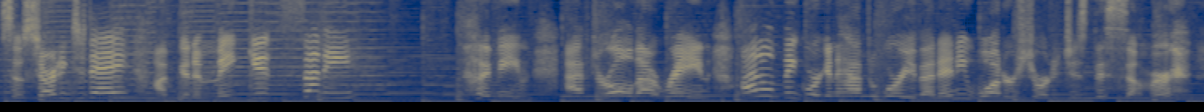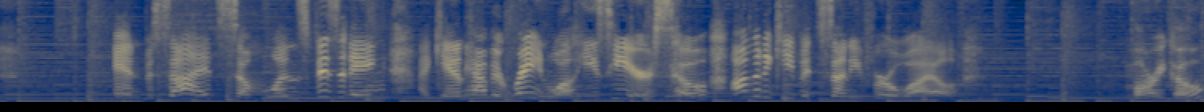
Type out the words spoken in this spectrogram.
so starting today, I'm gonna make it sunny. I mean, after all that rain, I don't think we're gonna have to worry about any water shortages this summer. And besides, someone's visiting. I can't have it rain while he's here, so I'm gonna keep it sunny for a while. Mariko?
